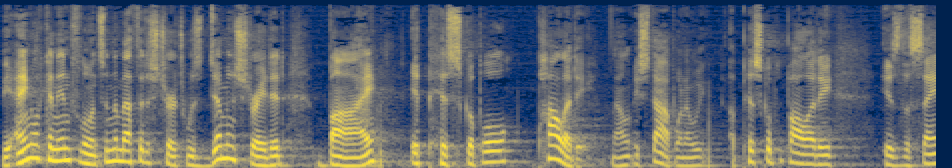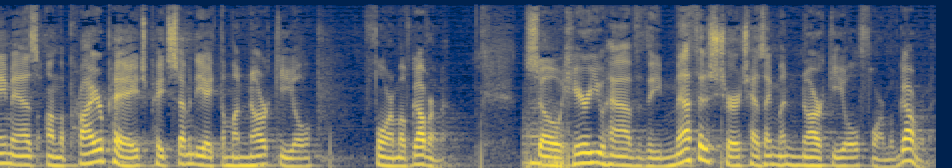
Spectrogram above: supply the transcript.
The Anglican influence in the Methodist Church was demonstrated by episcopal polity. Now, let me stop. When we, episcopal polity is the same as on the prior page, page 78, the monarchical form of government. So here you have the Methodist Church has a monarchical form of government.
